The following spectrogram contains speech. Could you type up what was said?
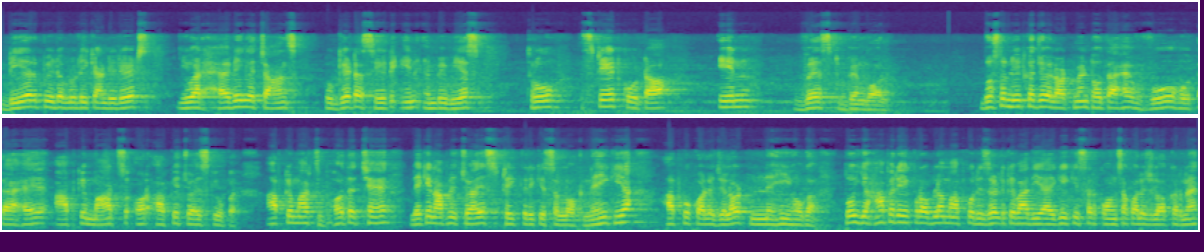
dear PWD candidates you are having a chance to get a seat in MBBS through state quota in West Bengal दोस्तों, नीट का जो अलॉटमेंट होता है, वो होता है आपके मार्क्स और आपके चॉइस के ऊपर। आपके मार्क्स बहुत अच्छे हैं, लेकिन आपने चॉइस ठीक तरीके से लॉक नहीं किया, आपको कॉलेज अलॉट नहीं होगा। तो यहाँ पर एक प्रॉब्लम आपको रिज़ल्ट के बाद ये आएगी कि, सर, कौन सा कॉलेज लॉक करना है?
